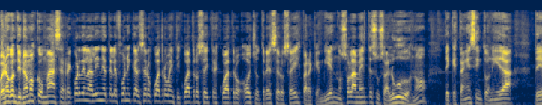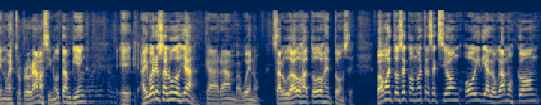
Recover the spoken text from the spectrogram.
Bueno, continuamos con más. Recuerden la línea telefónica el 0424-634-8306 para que envíen no solamente sus saludos, ¿no? De que están en sintonía de nuestro programa, sino también... eh, hay varios saludos ya. Caramba, bueno. Saludados a todos entonces. Vamos entonces con nuestra sección. Hoy dialogamos con,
